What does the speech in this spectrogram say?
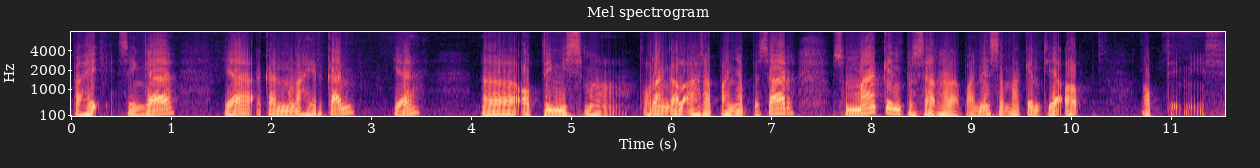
baik sehingga ya akan melahirkan ya uh, optimisme. Orang kalau harapannya besar, semakin besar harapannya semakin dia op optimis.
